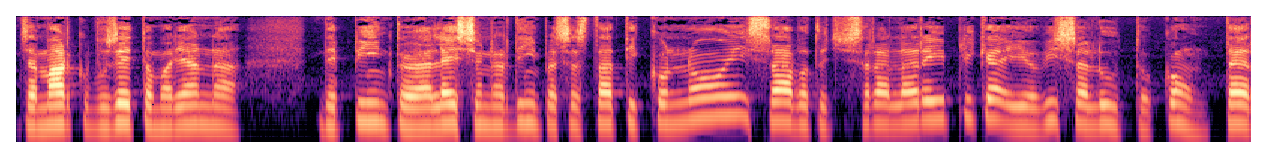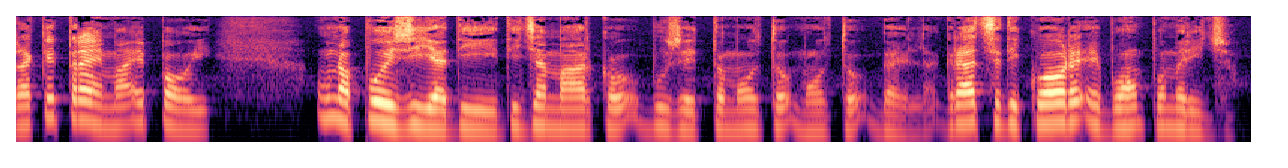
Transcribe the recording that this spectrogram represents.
Gianmarco Busetto, Marianna De Pinto e Alessio Nardini per essere stati con noi. Sabato ci sarà la replica. Io vi saluto con Terra che trema e poi una poesia di, di Gianmarco Busetto molto molto bella. Grazie di cuore e buon pomeriggio.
